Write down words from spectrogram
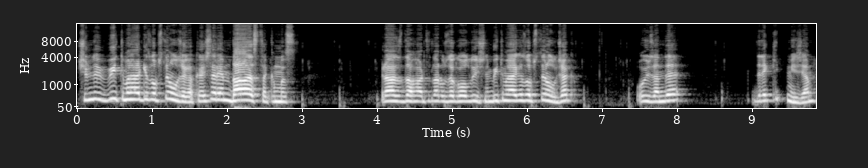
Şimdi büyük ihtimal herkes obsidian olacak arkadaşlar. Hem daha az takımız. Biraz da haritalar uzak olduğu için büyük ihtimal herkes obsidian olacak. O yüzden de direkt gitmeyeceğim.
